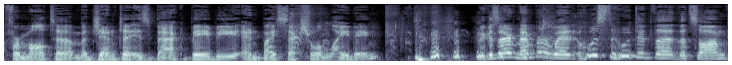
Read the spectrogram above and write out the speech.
for Malta, magenta is back, baby, and bisexual lighting. because I remember when who's the, who did the the song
